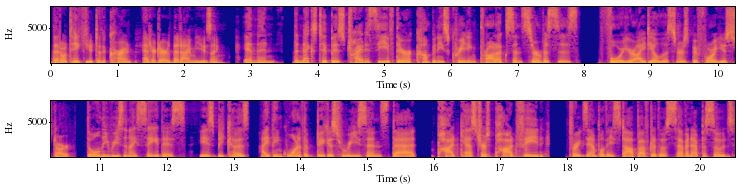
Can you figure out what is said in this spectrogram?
That'll take you to the current editor that I'm using. And then the next tip is try to see if there are companies creating products and services for your ideal listeners before you start. The only reason I say this is because I think one of the biggest reasons that podcasters pod fade, for example, they stop after those seven episodes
